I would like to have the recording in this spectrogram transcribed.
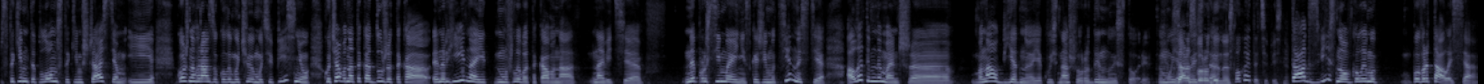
з таким теплом, з таким щастям. І кожного разу, коли ми чуємо цю пісню, хоча вона така дуже така енергійна, і можливо, така вона навіть. е, Не про сімейні, скажімо, цінності, але тим не менш вона об'єднує якусь нашу родинну історію. Тому Зараз якось ви так. родиною слухаєте цю пісню? Так, звісно, коли ми поверталися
